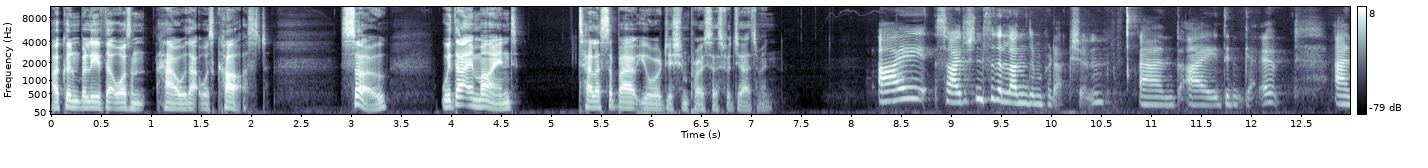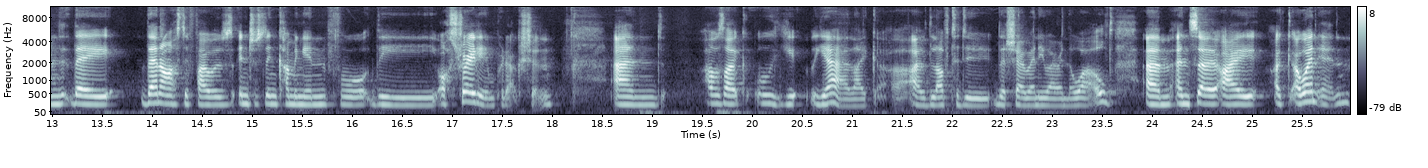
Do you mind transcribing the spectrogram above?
I couldn't believe that wasn't how that was cast. So, with that in mind, tell us about your audition process for Jasmine. I so I auditioned for the London production and I didn't get it, and they then asked if I was interested in coming in for the Australian production, and I was like, well, y- yeah, like I would love to do the show anywhere in the world, um, and so I, I I went in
